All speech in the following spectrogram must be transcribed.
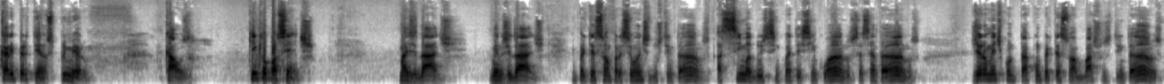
Cara hipertenso, primeiro, causa. Quem que é o paciente? Mais idade? Menos idade? Hipertensão apareceu antes dos 30 anos? Acima dos 55 anos, 60 anos? Geralmente, quando está com hipertensão abaixo de 30 anos,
